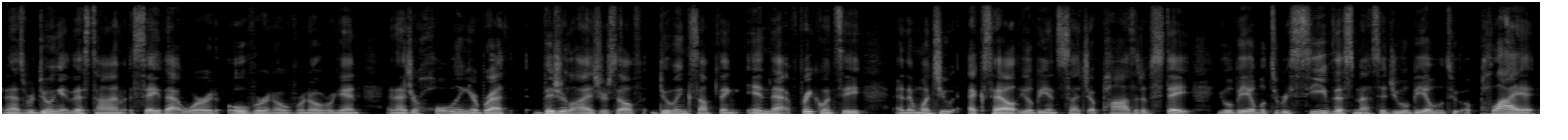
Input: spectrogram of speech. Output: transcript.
And as we're doing it this time, say that word over and over and over again. And as you're holding your breath, visualize yourself doing something in that frequency. And then once you exhale, you'll be in such a positive state. You will be able to receive this message. You will be able to apply it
